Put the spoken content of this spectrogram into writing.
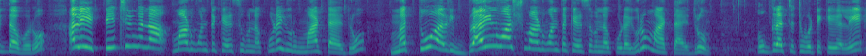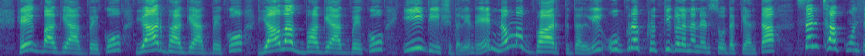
ಇದ್ದವರು. ಅಲ್ಲಿ ಟೀಚಿಂಗನ್ನು ಮಾಡುವಂಥ ಕೆಲಸವನ್ನು ಕೂಡ ಇವರು ಮಾಡ್ತಾ ಇದ್ರು ಮತ್ತು ಅಲ್ಲಿ ಬ್ರೈನ್ ವಾಶ್ ಮಾಡುವಂಥ ಕೆಲಸವನ್ನು ಕೂಡ ಇವರು ಮಾಡ್ತಾ ಇದ್ರು. ಉಗ್ರ ಚಟುವಟಿಕೆಯಲ್ಲಿ ಹೇಗೆ ಭಾಗಿಯಾಗಬೇಕು ಯಾರು ಭಾಗಿಯಾಗಬೇಕು ಯಾವಾಗ ಭಾಗಿಯಾಗಬೇಕು ಈ ದೇಶದಲ್ಲಿ, ಅಂದರೆ ನಮ್ಮ ಭಾರತದಲ್ಲಿ ಉಗ್ರ ಕೃತ್ಯಗಳನ್ನು ನಡೆಸೋದಕ್ಕೆ ಅಂತ ಸಂಚ್ ಹಾಕುವಂಥ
